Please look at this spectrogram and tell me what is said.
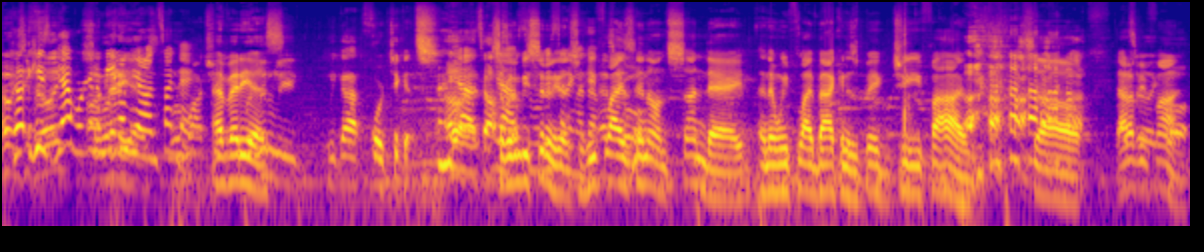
Oh, is he he's really? yeah, we're gonna Oh, meet him he here is. on Sunday. watching- I bet he we're is. Literally- We got four tickets. Oh, Yeah, awesome. So we're gonna be so sitting we'll there. be So he with flies That's in on Sunday, and then we fly back in his big G5. so that'll That's be really fun. Cool.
